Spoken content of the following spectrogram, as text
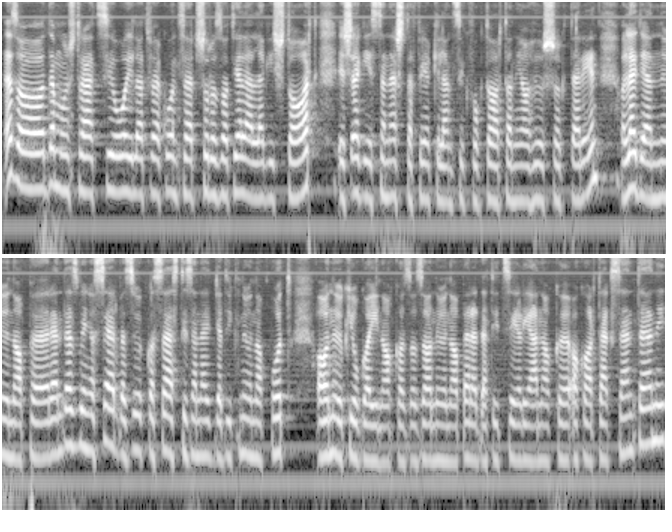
ez a demonstráció, illetve koncertsorozat jelenleg is tart, és egészen este fél kilencig fog tartani a Hősök terén. A Legyen Nőnap rendezvény, a szervezők a 111. nőnapot a nők jogainak, azaz a nőnap eredeti céljának akarták szentelni,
